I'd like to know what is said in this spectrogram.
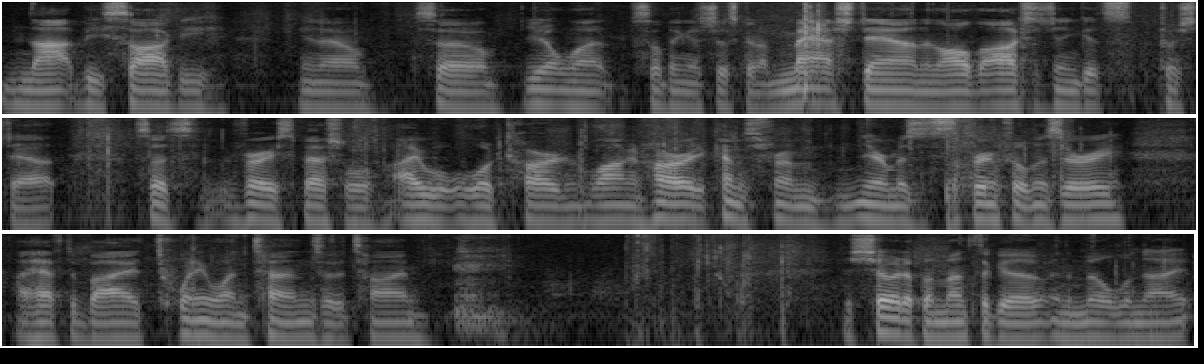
not be soggy, you know. So you don't want something that's just going to mash down and all the oxygen gets pushed out. So it's very special. I looked hard, and long and hard. It comes from near Springfield, Missouri. I have to buy 21 tons at a time. It showed up a month ago in the middle of the night.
